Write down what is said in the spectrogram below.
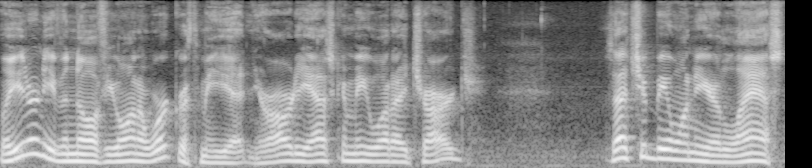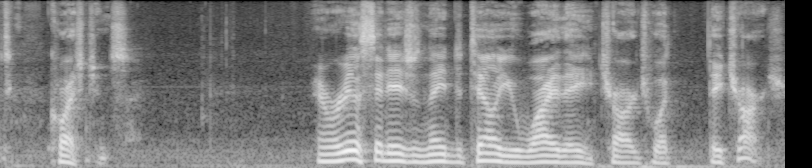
Well, you don't even know if you want to work with me yet, and you're already asking me what I charge? That should be one of your last questions. And real estate agents need to tell you why they charge what they charge.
